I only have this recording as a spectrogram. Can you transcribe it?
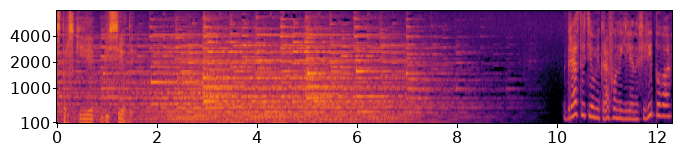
Пасторские беседы. Здравствуйте, у микрофона Елена Филиппова.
